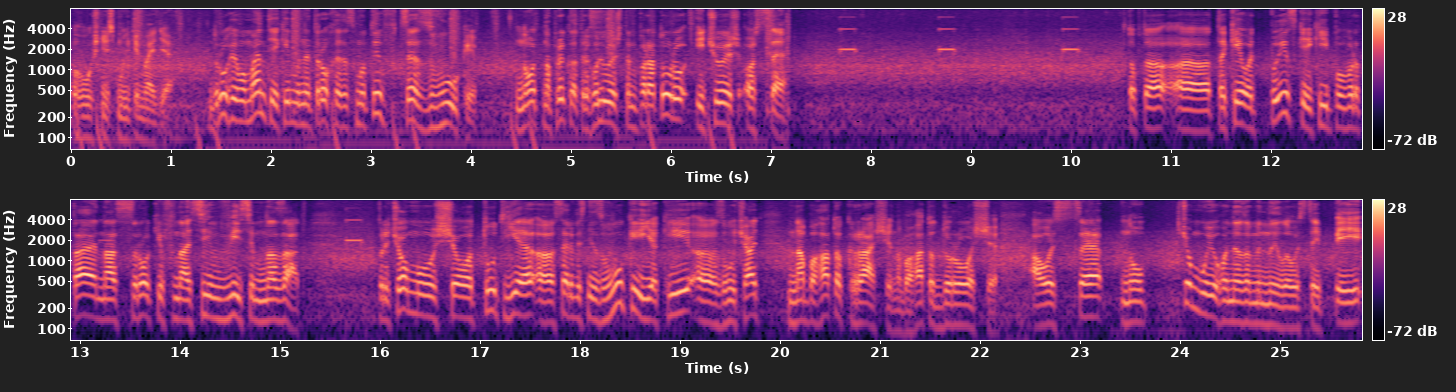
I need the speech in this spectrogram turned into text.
гучність мультимедіа. Другий момент, який мене трохи засмутив, це звуки. Ну, от, наприклад, регулюєш температуру і чуєш ось це. Тобто е, такий от писк, який повертає нас років на 7-8 назад. Причому, що тут є е, сервісні звуки, які е, звучать набагато краще, набагато дорожче. А ось це, ну чому його не замінили? Ось цей пі.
